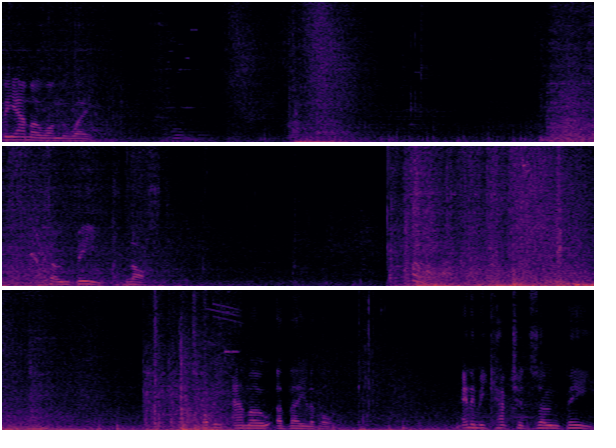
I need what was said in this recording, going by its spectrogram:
Heavy ammo on the way. Zone B lost. Heavy ammo available. Enemy captured Zone B.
